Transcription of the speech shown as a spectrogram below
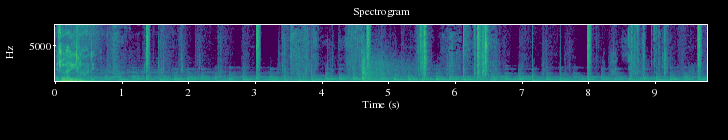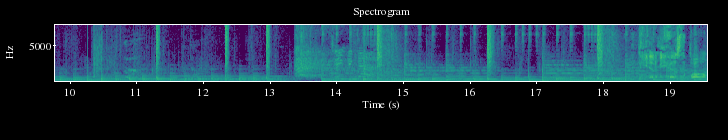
Ada lagi loh, adik. Has the bomb.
